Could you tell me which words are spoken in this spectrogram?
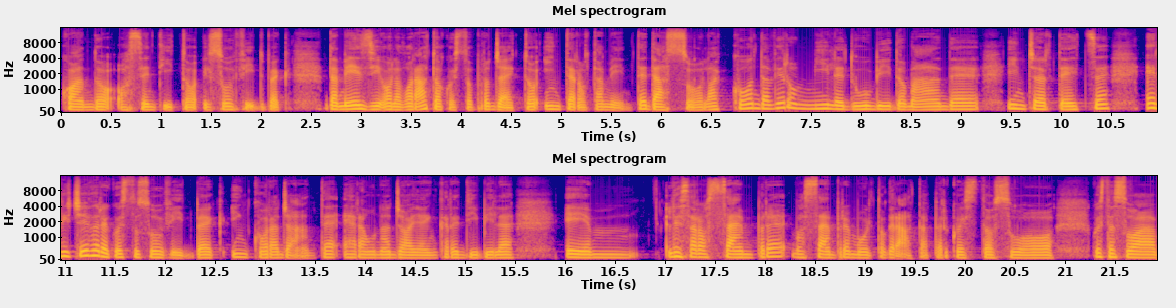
quando ho sentito il suo feedback. Da mesi ho lavorato a questo progetto interrottamente da sola con davvero mille dubbi, domande, incertezze e ricevere questo suo feedback incoraggiante era una gioia incredibile e mm, le sarò sempre, ma sempre molto grata per questo suo, sua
